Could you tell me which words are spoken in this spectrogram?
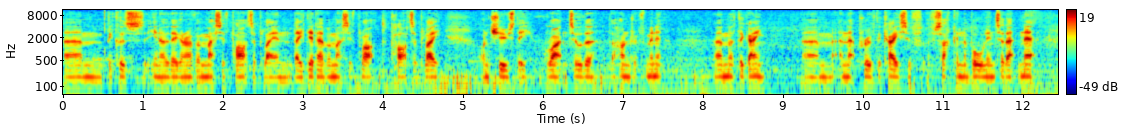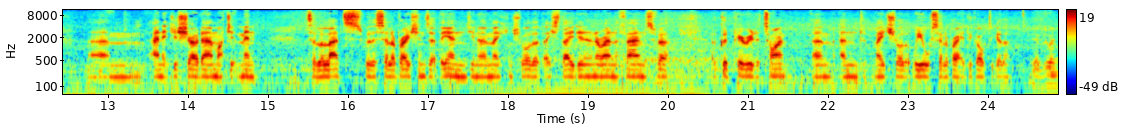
Um, because you know they're going to have a massive part to play, and they did have a massive part, part to play on Tuesday, right until the, the 100th minute um, of the game, um, and that proved the case of, of, sucking the ball into that net, um, and it just showed how much it meant to the lads with the celebrations at the end. You know, making sure that they stayed in and around the fans for a good period of time. Um, and made sure that we all celebrated the goal together. Yeah, because when,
